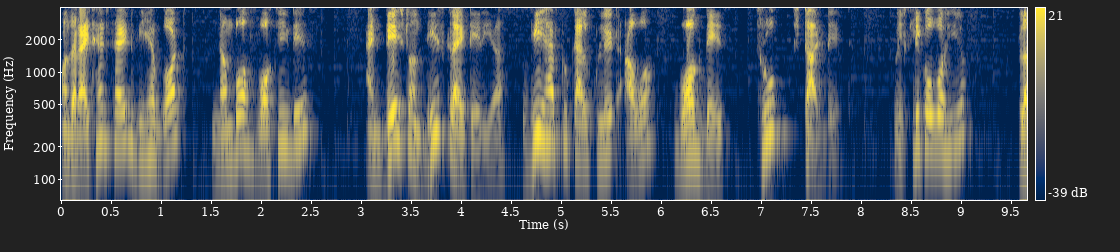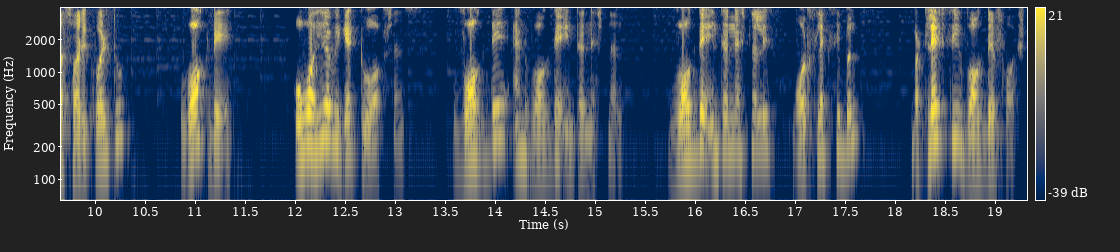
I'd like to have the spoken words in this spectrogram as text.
On the right hand side, we have got number of working days and based on these criteria, we have to calculate our work days through start date. We'll click over here, plus or equal to work day. Over here, we get two options, workday and workday international. Workday international is more flexible, but let's see workday first.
